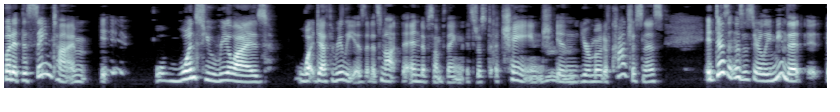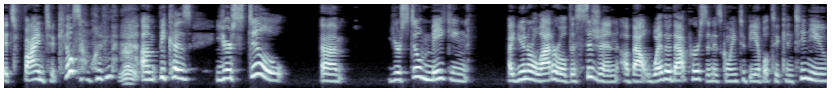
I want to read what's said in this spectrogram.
but at the same time it, once you realize what death really is that it's not the end of something it's just a change mm-hmm. in your mode of consciousness it doesn't necessarily mean that it, it's fine to kill someone right. um, because you're still um, you're still making a unilateral decision about whether that person is going to be able to continue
